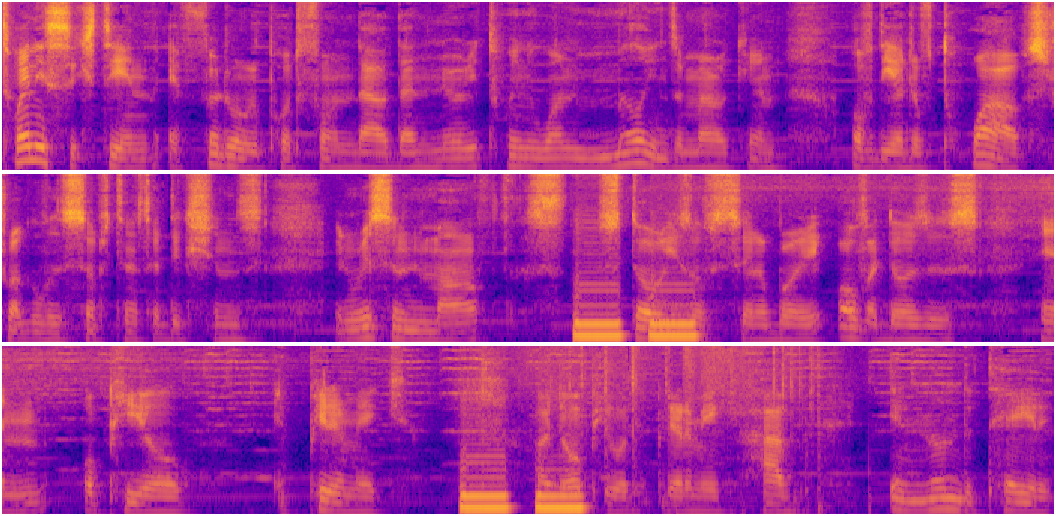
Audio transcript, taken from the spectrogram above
2016, a federal report found out that nearly 21 million Americans of the age of 12 struggle with substance addictions. In recent months, mm-hmm. stories of celebrity overdoses and opioid epidemic, mm-hmm. the opioid epidemic, have inundated,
